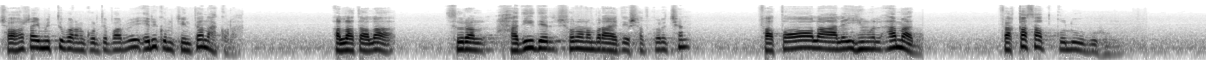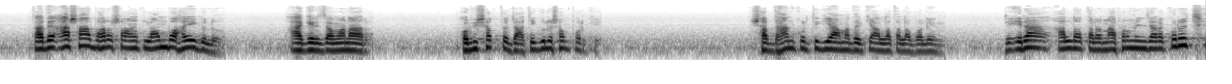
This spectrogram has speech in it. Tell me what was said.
সহসায় মৃত্যুবরণ করতে পারবে, এরকম চিন্তা না করা। আল্লাহ তালা সুরাল হাদিদের ষোলো নম্বর আয়তে সাত করেছেন, ফাতল আলিহিমুল আমাদ ফাকাসাত কুলুবুহুম। তাদের আশা, ভরসা অনেক লম্বা হয়ে গেল আগের জামানার অভিশপ্ত জাতিগুলো সম্পর্কে। সাবধান করতে গিয়ে আমাদেরকে আল্লাহ তালা বলেন যে, এরা আল্লাহ তালা নাফরমিন যারা করেছে,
